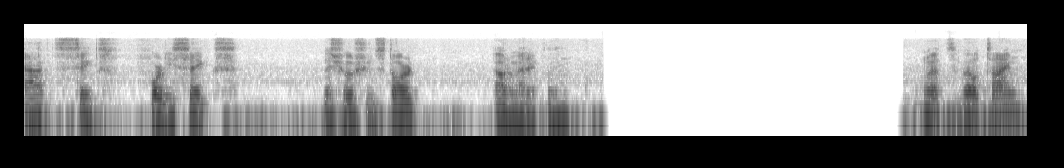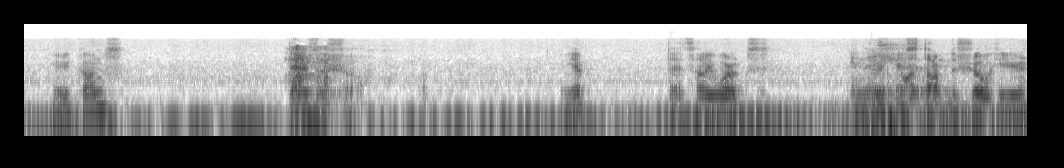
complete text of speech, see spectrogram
at 6 46 the show should start automatically. Well it's about time. Here it comes. There's our show. Yep that's how it works. And then we can stop the show here.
